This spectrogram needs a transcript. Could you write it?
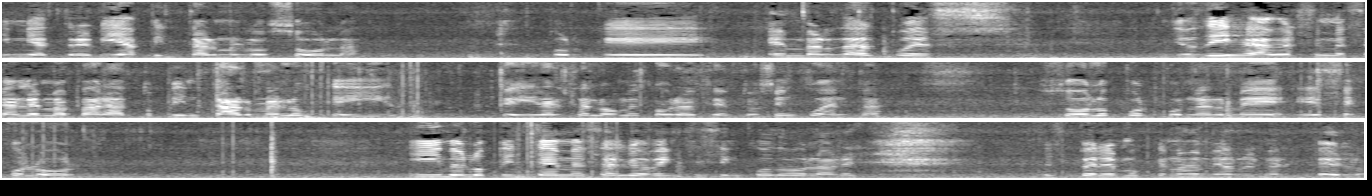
y me atreví a pintármelo sola porque en verdad pues yo dije a ver si me sale más barato pintármelo que ir que ir al salón me cobran 150 solo por ponerme ese color. Y me lo pinté me salió a 25 dólares. Esperemos que no se me arruine el pelo.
